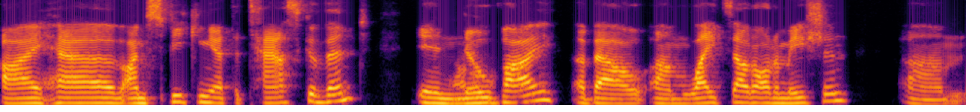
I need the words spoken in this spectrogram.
I have I'm speaking at the Task event in. Novi about um, lights out automation, um,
